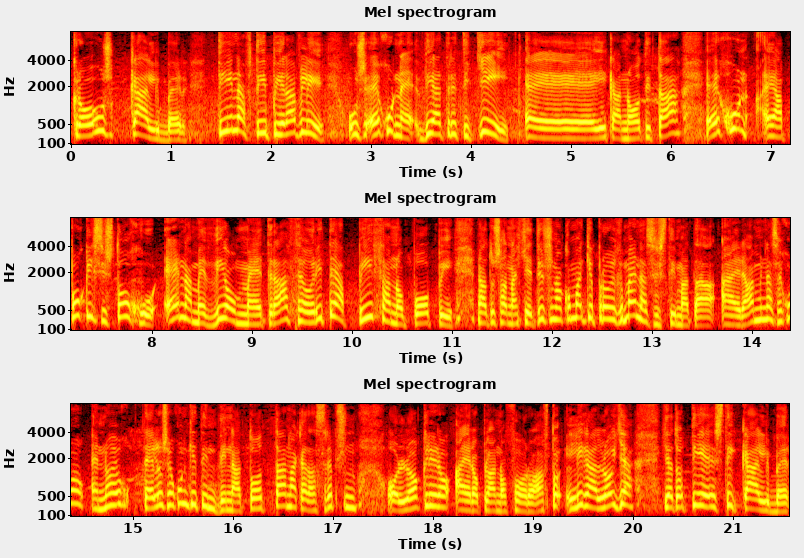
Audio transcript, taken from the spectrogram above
Crows Caliber. Τι είναι αυτοί οι πύραυλοι, έχουν διατριτική ε, ικανότητα, έχουν ε, απόκληση στόχου ένα με δύο μέτρα. Θεωρείται απίθανο πόπι να τους αναχαιτήσουν ακόμα και προηγμένα συστήματα αεράμινας, ενώ τέλος έχουν και την δυνατότητα να καταστρέψουν ολόκληρο αεροπλανοφόρο. Αυτό λίγα λόγια για το TST Caliber.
